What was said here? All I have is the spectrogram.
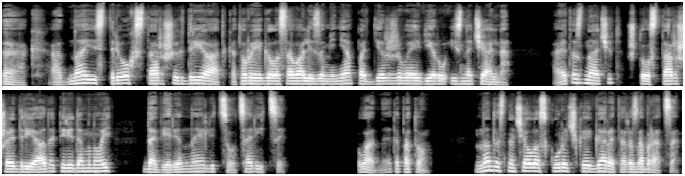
Так, одна из трех старших дриад, которые голосовали за меня, поддерживая веру изначально. А это значит, что старшая дриада передо мной – доверенное лицо царицы. Ладно, это потом. Надо сначала с курочкой Гаррета разобраться.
